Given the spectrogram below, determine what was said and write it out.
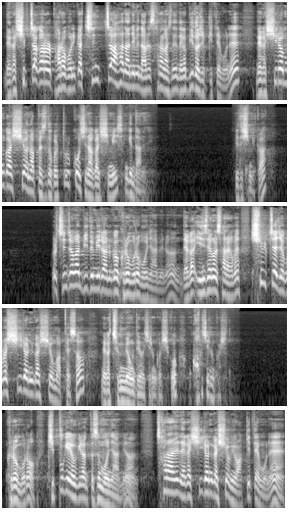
내가 십자가를 바라보니까 진짜 하나님이 나를 사랑하시는데 내가 믿어졌기 때문에 내가 시험과 시연 앞에서도 그걸 뚫고 지나갈 힘이 생긴다는 얘기. 믿으십니까? 그리고 진정한 믿음이라는 건 그러므로 뭐냐 하면은 내가 인생을 살아가면 실제적으로 시련과 시험 앞에서 내가 증명되어지는 것이고 커지는 것이다. 그러므로 기쁘게 여기란 뜻은 뭐냐면 차라리 내가 시련과 시험이 왔기 때문에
